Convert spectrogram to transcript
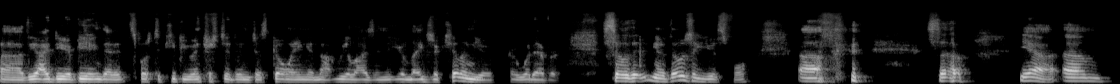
Uh, the idea being that it's supposed to keep you interested in just going and not realizing that your legs are killing you or whatever. So that you know those are useful. Uh, so yeah, um,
